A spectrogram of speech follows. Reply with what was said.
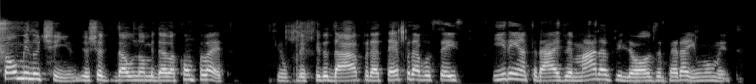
Só um minutinho, deixa eu dar o nome dela completo, que eu prefiro dar para até para vocês irem atrás, é maravilhosa. Peraí um momento.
